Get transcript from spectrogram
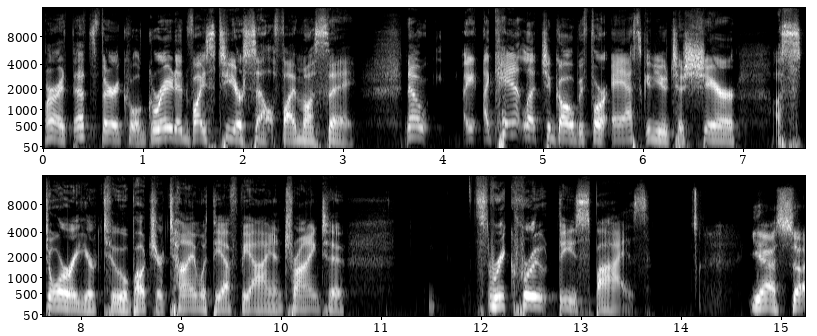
All right, that's very cool. Great advice to yourself, I must say. Now, I, I can't let you go before asking you to share a story or two about your time with the FBI and trying to recruit these spies. Yeah, so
